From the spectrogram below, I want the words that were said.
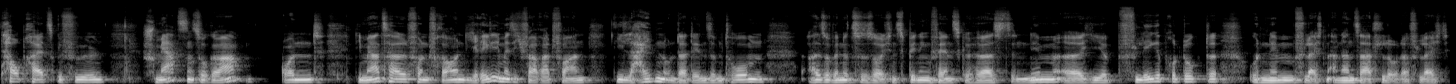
Taubheitsgefühlen, Schmerzen sogar Und die Mehrzahl von Frauen, die regelmäßig Fahrrad fahren, die leiden unter den Symptomen. Also wenn du zu solchen Spinning-Fans gehörst, nimm äh, hier Pflegeprodukte und nimm vielleicht einen anderen Sattel oder vielleicht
